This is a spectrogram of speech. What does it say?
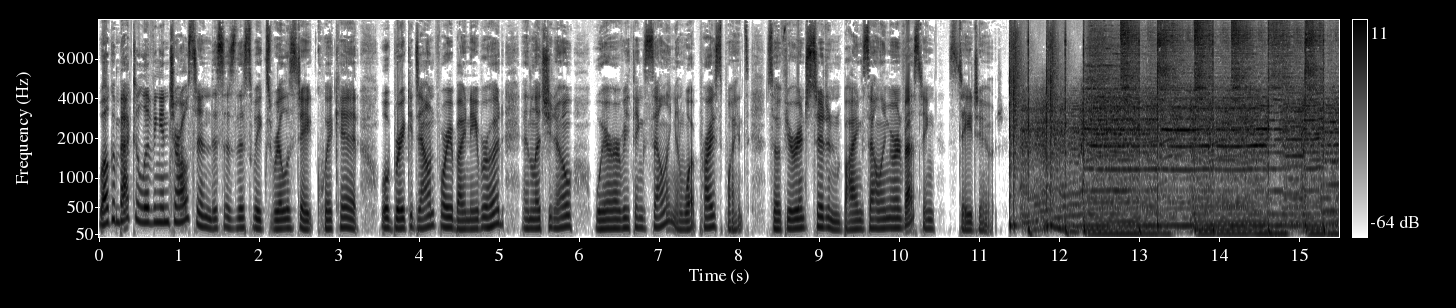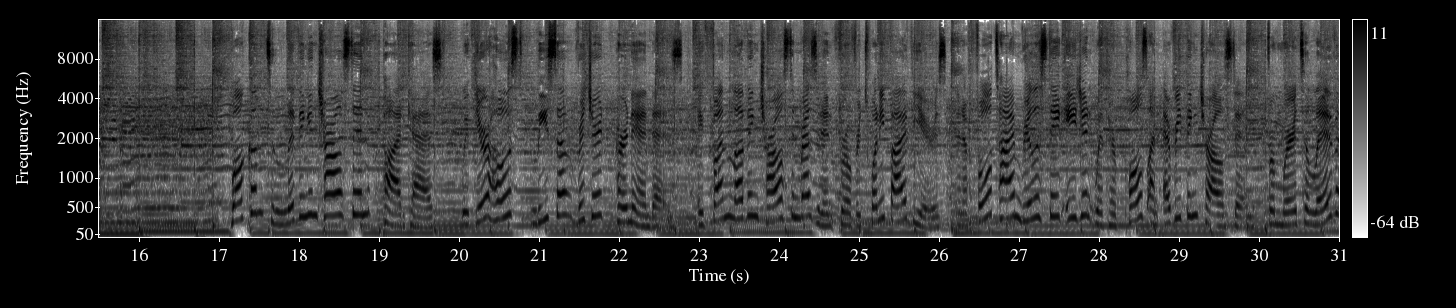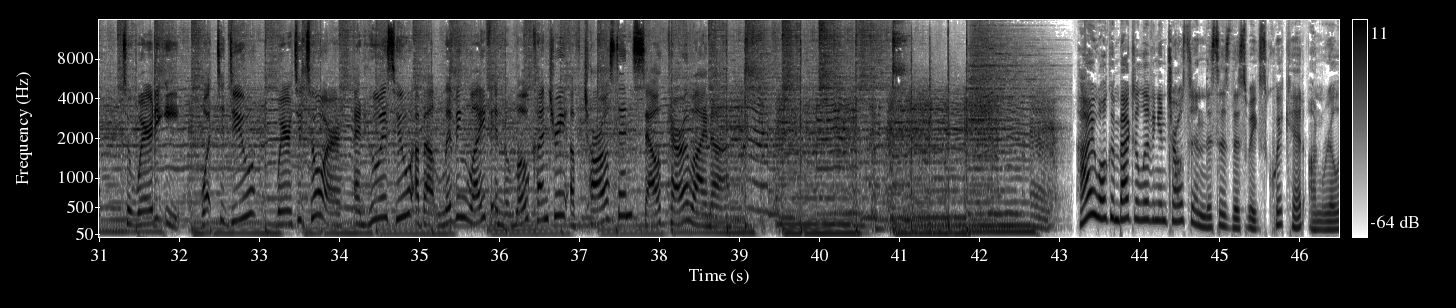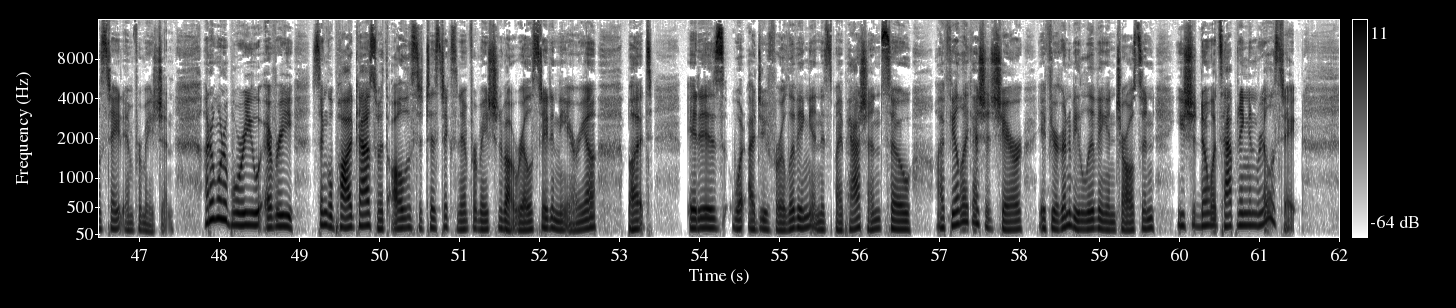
Welcome back to Living in Charleston. This is this week's real estate quick hit. We'll break it down for you by neighborhood and let you know where everything's selling and what price points. So if you're interested in buying, selling, or investing, stay tuned. Welcome to Living in Charleston podcast with your host, Lisa Richart Hernandez, a fun loving Charleston resident for over 25 years and a full time real estate agent with her pulse on everything Charleston from where to live to where to eat, what to do, where to tour, and who is who about living life in the low country of Charleston, South Carolina. Hi, welcome back to Living in Charleston. This is this week's quick hit on real estate information. I don't want to bore you every single podcast with all the statistics and information about real estate in the area, but it is what I do for a living and it's my passion. So I feel like I should share if you're going to be living in Charleston, you should know what's happening in real estate.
